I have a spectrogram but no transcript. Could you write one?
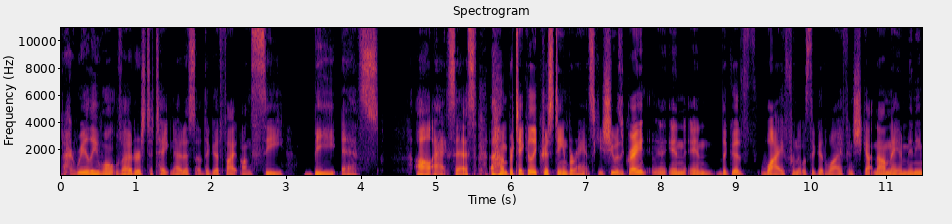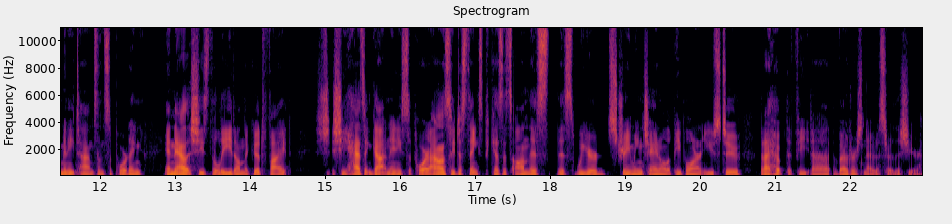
but I really want voters to take notice of the good fight on CBS all access, um, particularly Christine Baranski. She was great in, in The Good Wife when it was The Good Wife, and she got nominated many, many times in supporting. And now that she's the lead on The Good Fight, she, she hasn't gotten any support. I honestly just think it's because it's on this this weird streaming channel that people aren't used to. But I hope that uh, voters notice her this year.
